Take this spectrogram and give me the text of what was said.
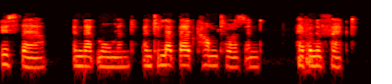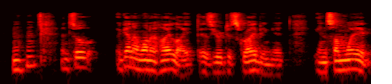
is there in that moment and to let that come to us and have an effect. hmm And so again, I want to highlight as you're describing it in some way,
